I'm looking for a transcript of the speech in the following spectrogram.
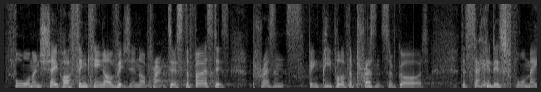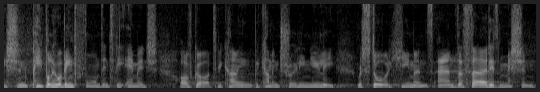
form and shape our thinking, our vision, our practice. The first is presence, being people of the presence of God. The second is formation, people who are being formed into the image of God, to becoming, becoming truly newly restored humans. And the third is mission,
